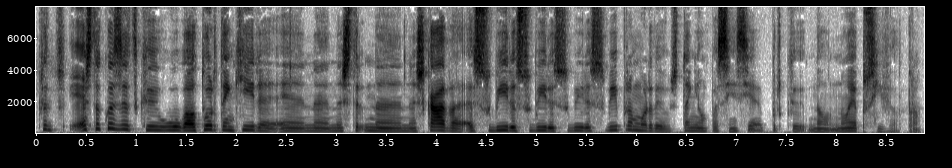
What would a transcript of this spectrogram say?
Portanto, esta coisa de que o autor tem que ir eh, na, na, na, escada a subir, a subir, a subir, a subir, por amor de Deus, tenham paciência, porque não, não é possível. Pronto.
